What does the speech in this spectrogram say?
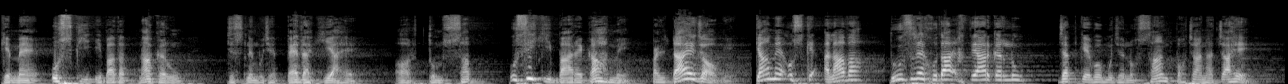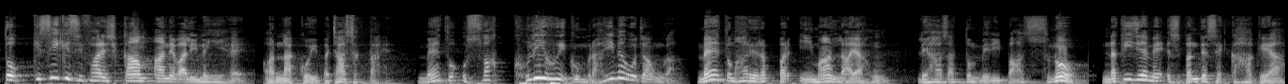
کہ میں اس کی عبادت نہ کروں جس نے مجھے پیدا کیا ہے اور تم سب اسی کی بارگاہ میں پلٹائے جاؤ گے۔ کیا میں اس کے علاوہ دوسرے خدا اختیار کر لوں جبکہ وہ مجھے نقصان پہنچانا چاہے؟ تو کسی کی سفارش کام آنے والی نہیں ہے اور نہ کوئی بچا سکتا ہے۔ میں تو اس وقت کھلی ہوئی گمراہی میں ہو جاؤں گا۔ میں تمہارے رب پر ایمان لایا ہوں۔ لہٰذا تم میری بات سنو۔ نتیجے میں اس بندے سے کہا گیا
